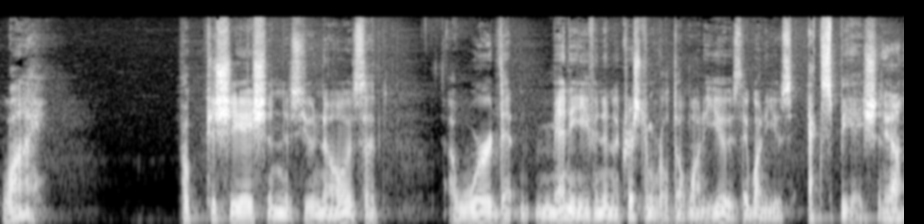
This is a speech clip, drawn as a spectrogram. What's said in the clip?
Why? Propitiation, as you know, is a, a word that many, even in the Christian world, don't want to use. They want to use expiation. Yeah.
